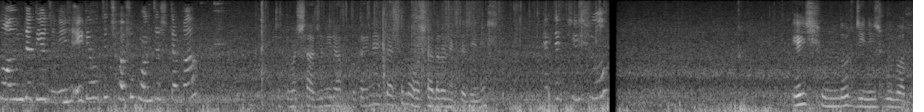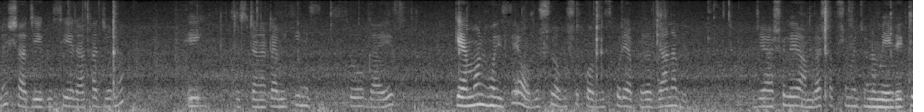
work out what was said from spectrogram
কলম জাতীয় জিনিস। এটা হচ্ছে ছশো পঞ্চাশ টাকা। তোমার সাজনি রাখব তাই না? এটা আসলে অসাধারণ একটা জিনিস। একটা এই সুন্দর জিনিসগুলো আপনি সাজিয়ে গুছিয়ে রাখার জন্য এই স্টানাটা আমি কিনেছি। তো গাইজ কেমন হয়েছে? অবশ্যই অবশ্যই কমেন্টস করে আপনারা জানাবেন যে আসলে আমরা সবসময়ের জন্য মেয়েরা একটু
